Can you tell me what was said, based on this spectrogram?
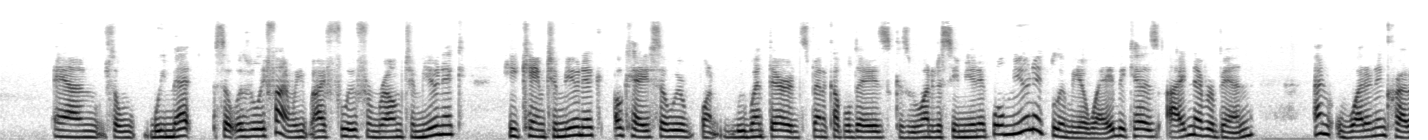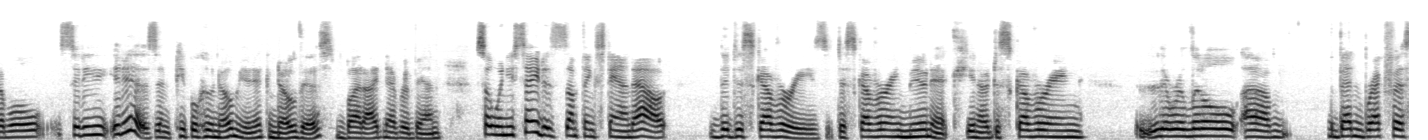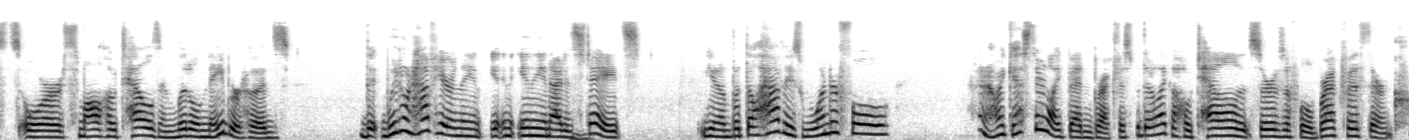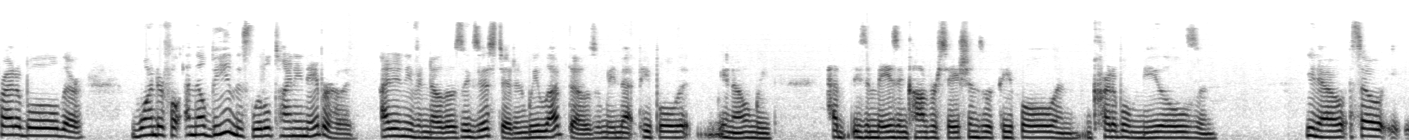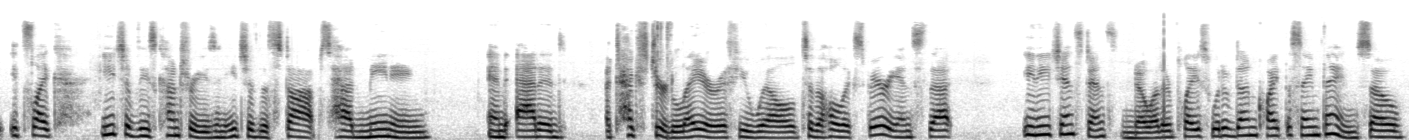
and so we met. So it was really fun. We I flew from Rome to Munich. He came to Munich. Okay, so we went, we went there and spent a couple days because we wanted to see Munich. Well, Munich blew me away because I'd never been, and what an incredible city it is. And people who know Munich know this, but I'd never been. So when you say does something stand out, the discoveries, discovering Munich, you know, discovering there were little um, bed and breakfasts or small hotels in little neighborhoods that we don't have here in the in, in the United mm-hmm. States, you know, but they'll have these wonderful I don't know, I guess they're like bed and breakfast, but they're like a hotel that serves a full breakfast. They're incredible, they're wonderful, and they'll be in this little tiny neighborhood. I didn't even know those existed, and we loved those, and we met people that you know, and we had these amazing conversations with people and incredible meals and you know so it's like each of these countries and each of the stops had meaning and added a textured layer if you will to the whole experience that in each instance no other place would have done quite the same thing so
